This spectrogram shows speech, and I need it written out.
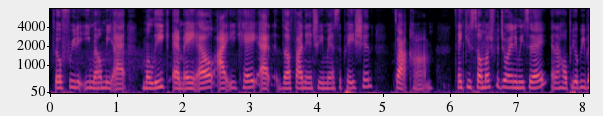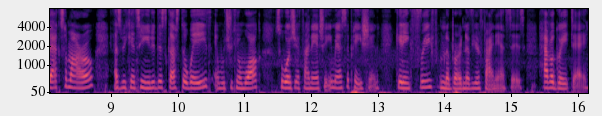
feel free to email me at Maliek M A L I E K, at thefinancialemancipation.com. Thank you so much for joining me today, and I hope you'll be back tomorrow as we continue to discuss the ways in which you can walk towards your financial emancipation, getting free from the burden of your finances. Have a great day.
